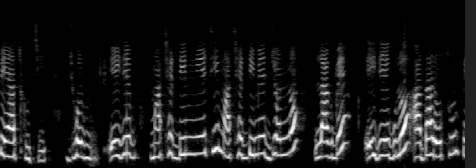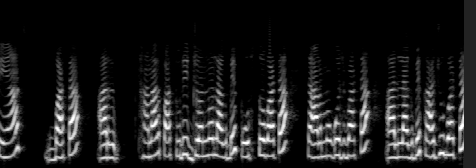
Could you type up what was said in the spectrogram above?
পেঁয়াজ কুচি। ঝোল, এই যে মাছের ডিম নিয়েছি, মাছের ডিমের জন্য লাগবে এই যে এগুলো, আদা, রসুন, পেঁয়াজ, বাটা, আর ছানার পাতুরির জন্য লাগবে পোস্ত বাটা, চারমগজ বাটা আর লাগবে কাজু বাটা,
